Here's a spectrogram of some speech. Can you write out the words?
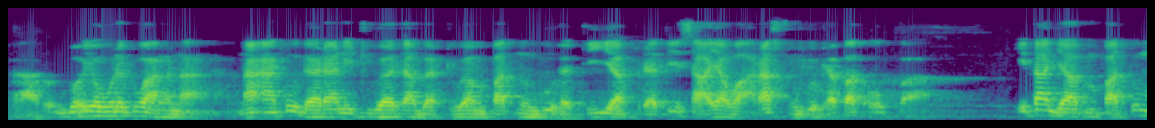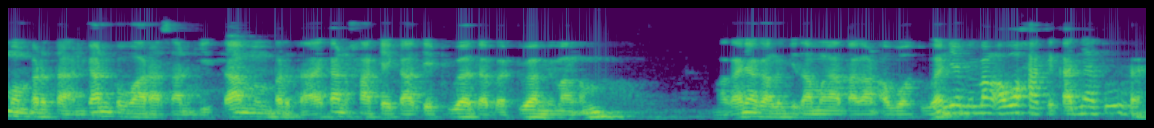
karun. Mbok yo urip ngena. Nah aku darani dua tambah dua empat nunggu hadiah, berarti saya waras nunggu dapat obat. Kita jawab empat itu mempertahankan kewarasan kita, mempertahankan hakikat dua tambah dua memang em. Makanya kalau kita mengatakan Allah Tuhan, ya memang Allah hakikatnya Tuhan.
